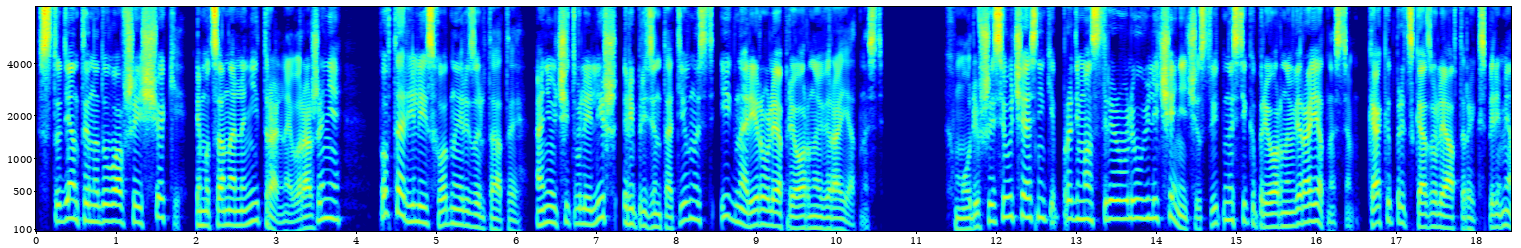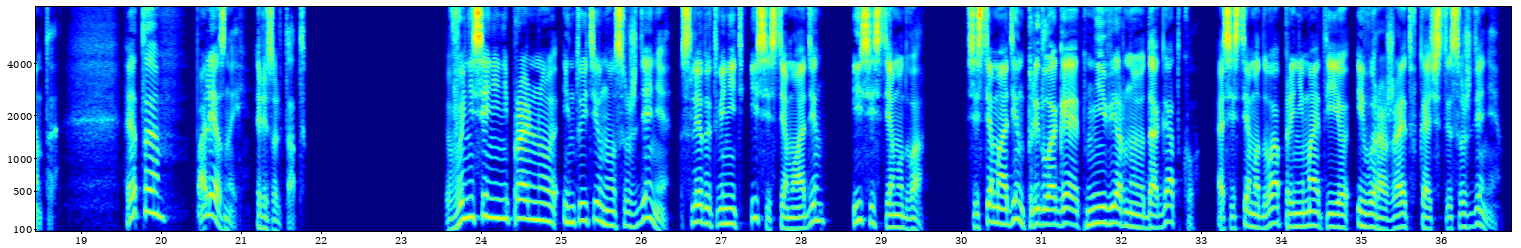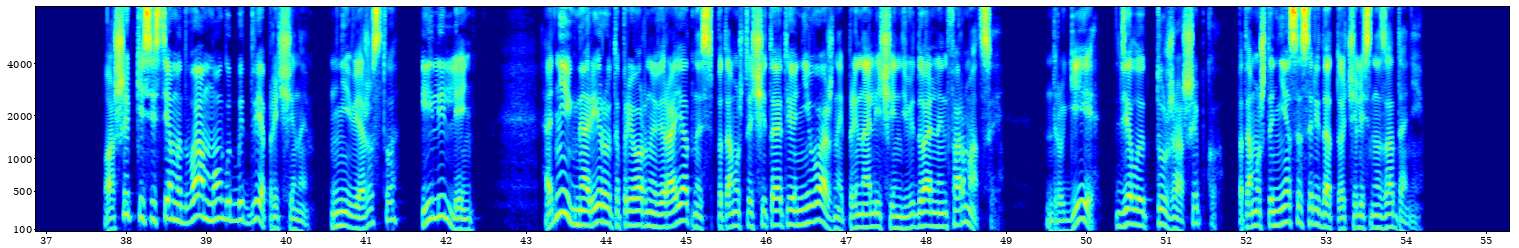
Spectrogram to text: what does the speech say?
Студенты, надувавшие щеки, эмоционально нейтральное выражение, повторили исходные результаты. Они учитывали лишь репрезентативность и игнорировали априорную вероятность. Хмурившиеся участники продемонстрировали увеличение чувствительности к априорным вероятностям, как и предсказывали авторы эксперимента. Это полезный результат. В вынесении неправильного интуитивного суждения следует винить и систему 1, и систему 2. Система 1 предлагает неверную догадку, а система 2 принимает ее и выражает в качестве суждения. У ошибки системы 2 могут быть две причины — невежество или лень. Одни игнорируют априорную вероятность, потому что считают ее неважной при наличии индивидуальной информации. Другие делают ту же ошибку, потому что не сосредоточились на задании.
